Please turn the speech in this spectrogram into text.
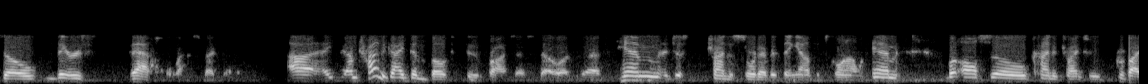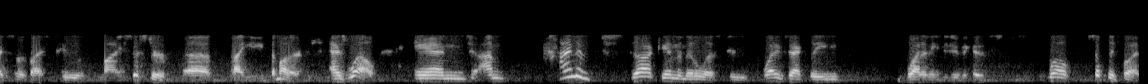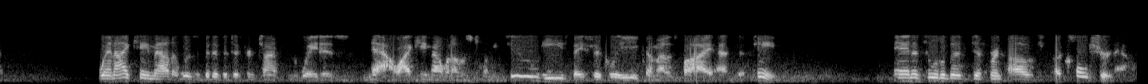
So there's that whole aspect of it. Uh, I, I'm trying to guide them both through the process, though. Of, uh, him just trying to sort everything out that's going on with him, but also kind of trying to provide some advice to my sister, uh, i.e., the mother, as well. And I'm kind of stuck in the middle as to what exactly what I need to do because, well, simply put, when I came out, it was a bit of a different time from the way it is now. I came out when I was 22. He's basically come out as bi at 15. And it's a little bit different of a culture now.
